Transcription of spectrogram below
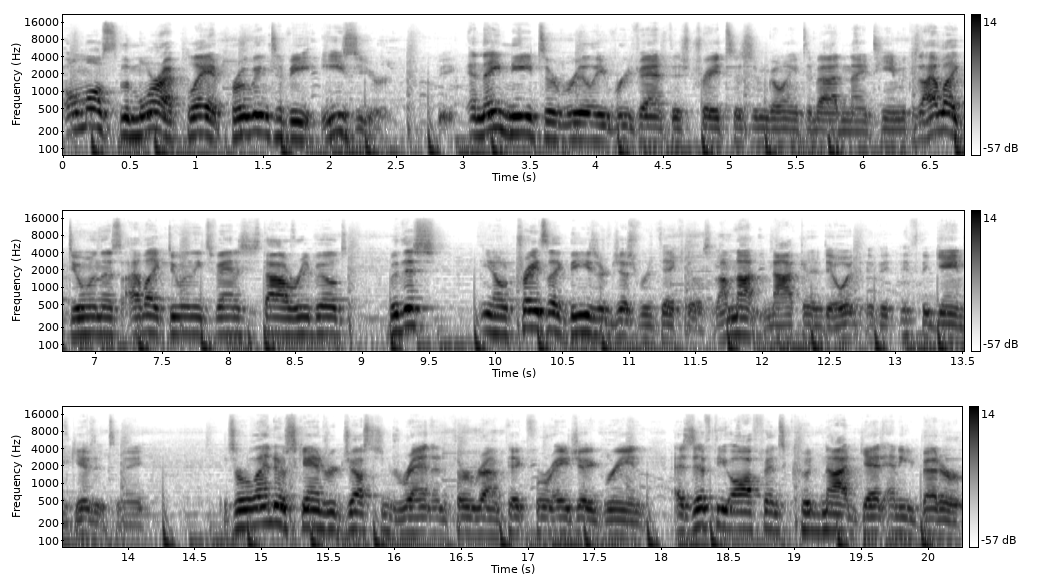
almost the more I play it, proving to be easier. And they need to really revamp this trade system going into Madden 19 because I like doing this. I like doing these fantasy style rebuilds. But this, you know, trades like these are just ridiculous. And I'm not not going to do it if, it if the game gives it to me. It's Orlando Scandrick, Justin Durant, and a third round pick for AJ Green. As if the offense could not get any better,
